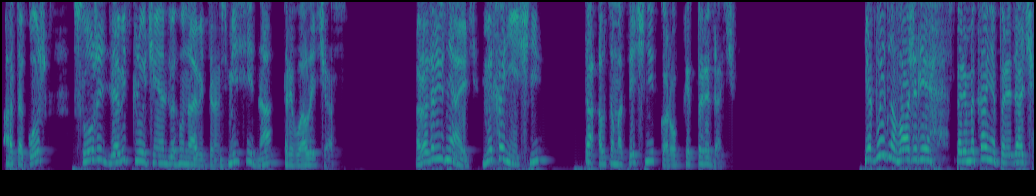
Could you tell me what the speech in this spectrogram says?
а також служить для відключення двигуна від трансмісії на тривалий час. Розрізняють механічні та автоматичні коробки передач. Як видно, важелі перемикання передач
